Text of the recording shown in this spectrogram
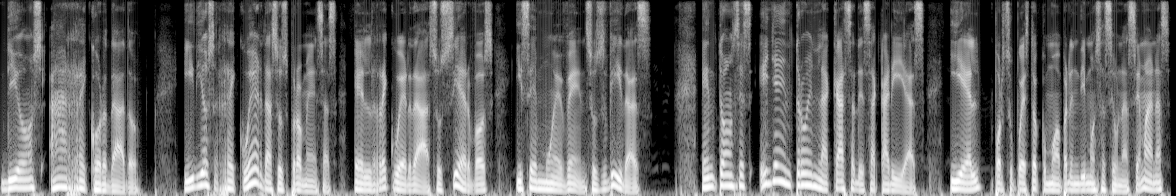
Dios ha recordado. Y Dios recuerda sus promesas, Él recuerda a sus siervos y se mueve en sus vidas. Entonces ella entró en la casa de Zacarías, y él, por supuesto como aprendimos hace unas semanas,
